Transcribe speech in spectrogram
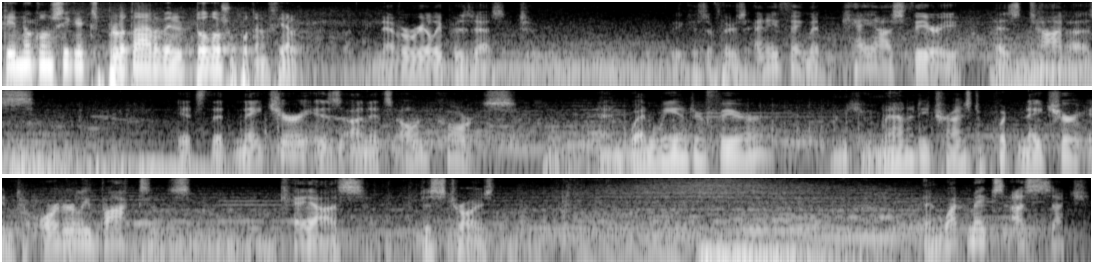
que no consigue explotar del todo su potencial. Never really possess it. Because if there's anything that chaos theory has taught us, it's that nature is on its own course. And when we interfere, when humanity tries to put nature into orderly boxes, chaos destroys them. And what makes us such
